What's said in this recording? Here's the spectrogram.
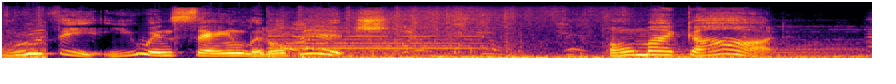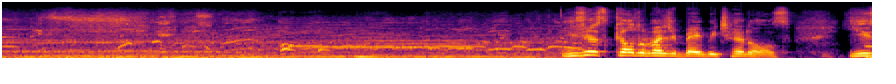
Ruthie, you insane little bitch. Oh my god. You just killed a bunch of baby turtles. You,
